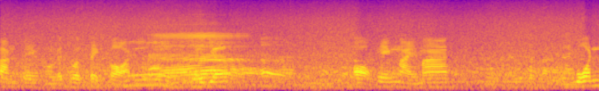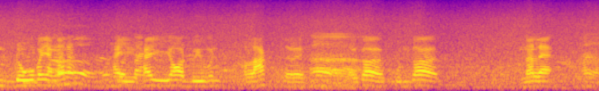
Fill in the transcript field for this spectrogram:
ฟังเพลงของ Retro Spec ก่อนนี่เยอะเออออกเพลงใหม่มา วนดูไปอย่างนั้นอะเออวนๆให้ไปให้ยอดวิวมันทะลักเลย เออ แล้วก็คุณก็นั่นแหละเออ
